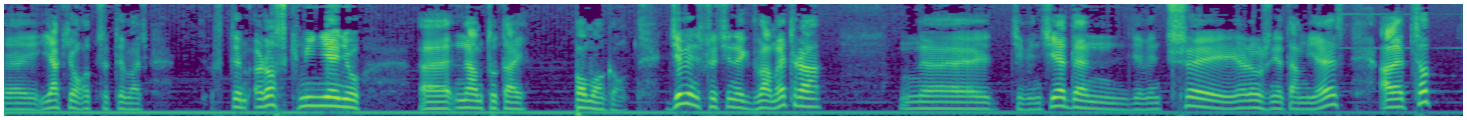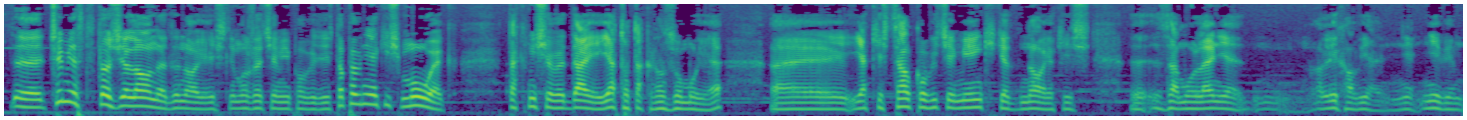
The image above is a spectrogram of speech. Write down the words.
e, jak ją odczytywać, w tym rozkminieniu nam tutaj pomogą. 9,2 metra, e, 9,1, 9,3, różnie tam jest, ale co, e, czym jest to zielone dno, jeśli możecie mi powiedzieć? To pewnie jakiś mułek, tak mi się wydaje, ja to tak rozumuję. E, jakieś całkowicie miękkie dno, jakieś e, zamulenie, no, licho wie, nie, nie wiem,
